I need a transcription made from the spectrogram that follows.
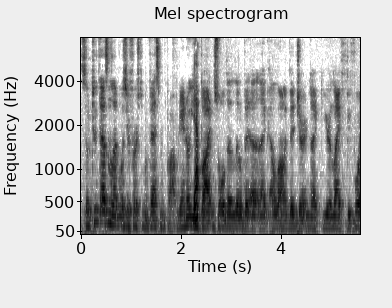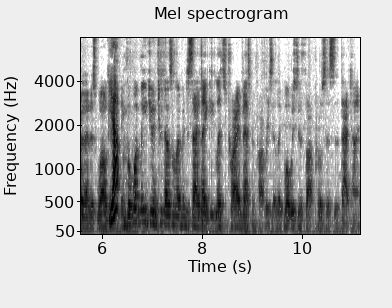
So 2011 was your first investment property. I know you Yep. bought and sold a little bit, uh, like along the journey, like your life before that as well. Yeah. But what made you in 2011 decide, like, let's try investment properties? Like, what was your thought process at that time?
